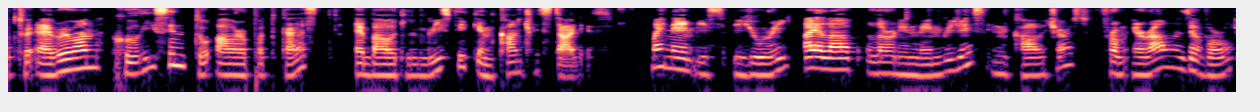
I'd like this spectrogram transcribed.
to everyone who listened to our podcast about linguistic and country studies. My name is Yuri. I love learning languages and cultures from around the world,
